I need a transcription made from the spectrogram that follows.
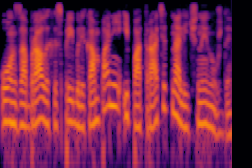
Он забрал их из прибыли компании и потратит на личные нужды.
